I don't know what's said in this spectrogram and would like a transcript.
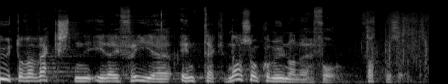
utover veksten i dei frie inntektene som kommunane får. Takk, president.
